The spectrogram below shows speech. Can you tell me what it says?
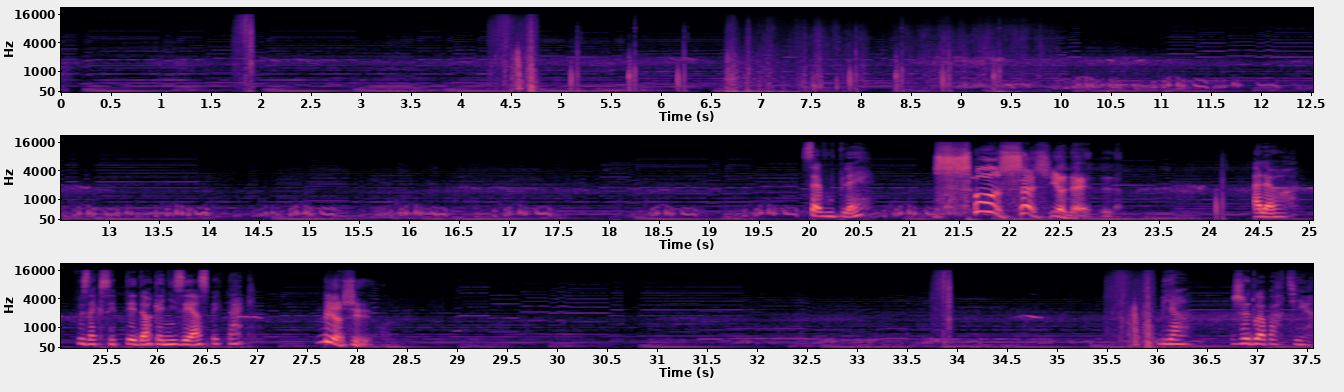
Ça vous plaît? Sensationnel! Alors, vous acceptez d'organiser un spectacle? Bien sûr. Bien, je dois partir.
